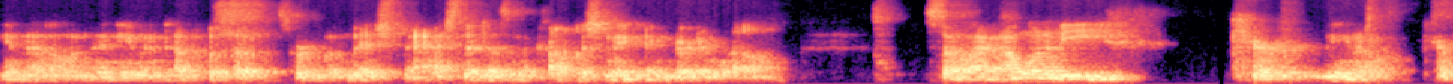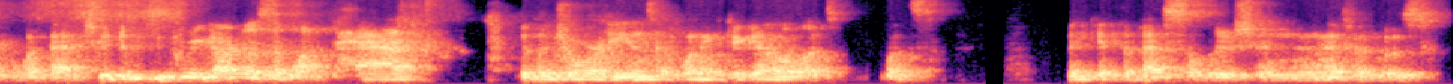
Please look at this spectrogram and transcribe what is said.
you know, and then you end up with a sort of a mishmash that doesn't accomplish anything very well. So I, I want to be careful, you know, careful with that too, regardless of what path the majority ends up wanting to go. Let's let's make it the best solution. And if it was,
